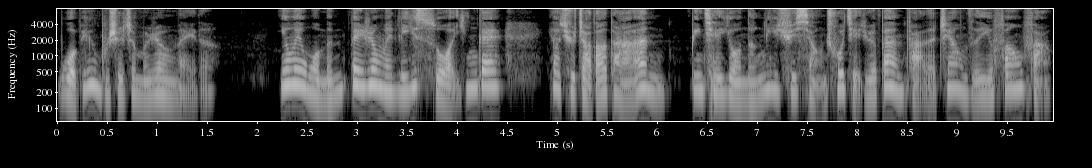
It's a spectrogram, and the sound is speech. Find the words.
我并不是这么认为的，因为我们被认为理所应该要去找到答案，并且有能力去想出解决办法的这样子一个方法，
